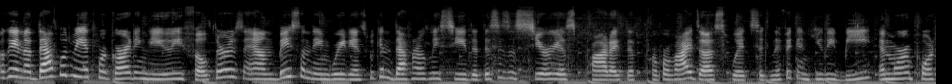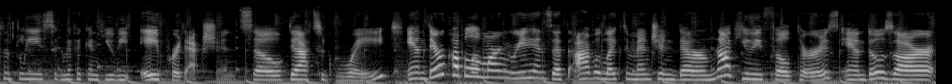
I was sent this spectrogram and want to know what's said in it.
Okay, now that would be it regarding the UV filters, and based on the ingredients, we can definitely see that this is a serious product that provides us with significant UVB and more importantly, significant UVA protection. So that's great. And there are a couple of more ingredients that I would like to mention that are not UV filters, and those are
